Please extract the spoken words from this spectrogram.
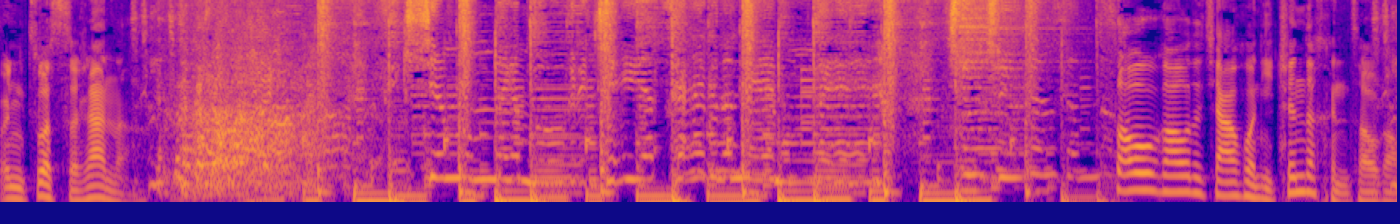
我说你做慈善呢？糟糕的家伙，你真的很糟糕。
